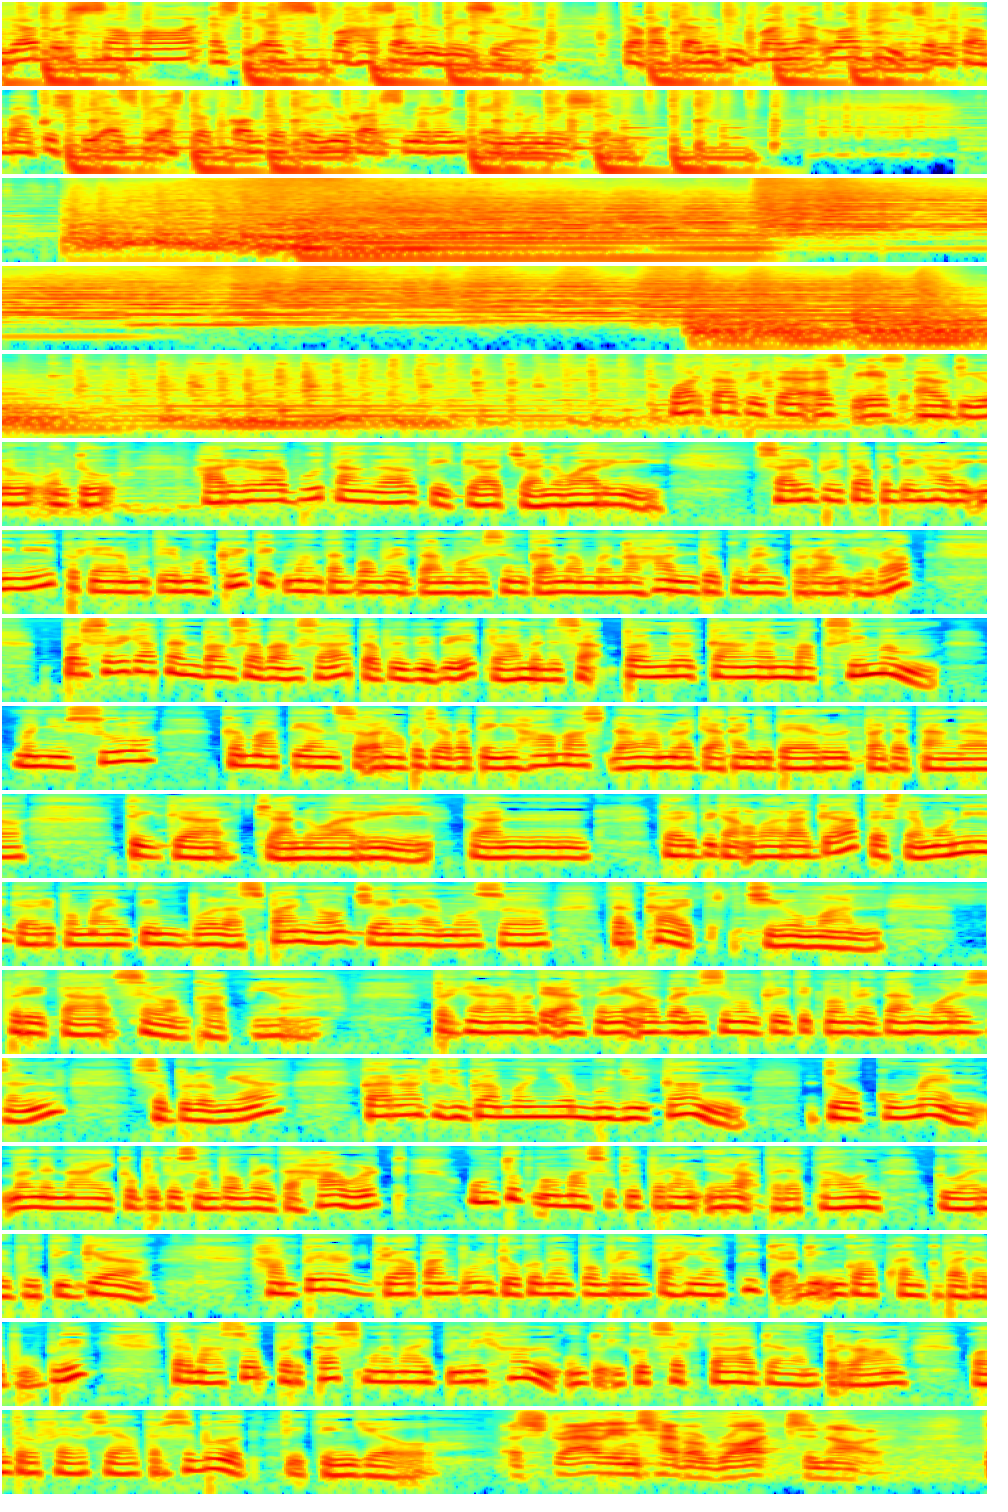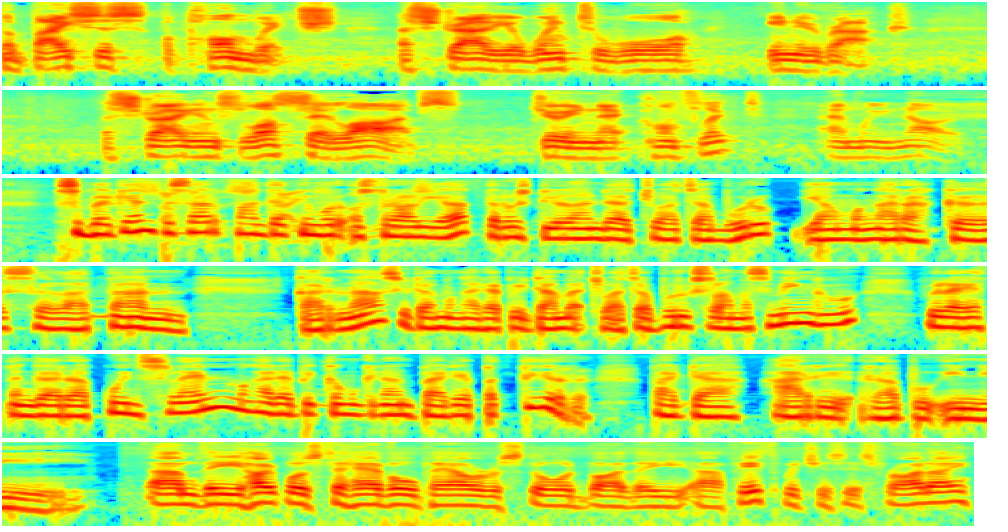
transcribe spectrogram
Anda bersama SBS Bahasa Indonesia. Dapatkan lebih banyak lagi cerita bagus di sbs.com.au garis miring Indonesia. Warta berita SBS Audio untuk hari Rabu tanggal 3 Januari. Sari berita penting hari ini, Perdana Menteri mengkritik mantan pemerintahan Morrison karena menahan dokumen perang Irak. Perserikatan Bangsa-Bangsa atau PBB telah mendesak pengekangan maksimum menyusul kematian seorang pejabat tinggi Hamas dalam ledakan di Beirut pada tanggal 3 Januari. Dan dari bidang olahraga, testimoni dari pemain tim bola Spanyol Jenny Hermoso terkait ciuman. Berita selengkapnya. Perdana Menteri Anthony Albanese mengkritik pemerintahan Morrison sebelumnya karena diduga menyembunyikan dokumen mengenai keputusan pemerintah Howard untuk memasuki perang Irak pada tahun 2003. Hampir 80 dokumen pemerintah yang tidak diungkapkan kepada publik termasuk berkas mengenai pilihan untuk ikut serta dalam perang kontroversial tersebut ditinjau. Australians have a right to know the basis upon which Australia went to war in Iraq. Australians lost their lives during that conflict, and we know. Sebagian besar pantai timur Australia terus dilanda cuaca buruk yang mengarah ke selatan. Karena sudah menghadapi dampak cuaca buruk selama seminggu, wilayah tenggara Queensland menghadapi kemungkinan badai petir pada hari Rabu ini. Um, the hope was to have all power restored by the uh, 5th, which is this Friday.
